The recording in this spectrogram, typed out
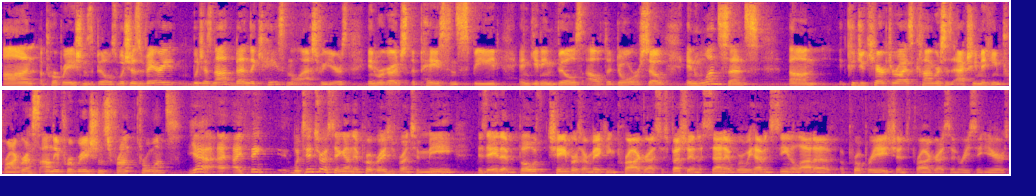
on appropriations bills, which is very, which has not been the case in the last few years in regards to the pace and speed and getting bills out the door. So, in one sense, um, could you characterize Congress as actually making progress on the appropriations front for once? Yeah, I, I, think what's interesting on the appropriations front to me is a that both chambers are making progress, especially in the Senate, where we haven't seen a lot of appropriations progress in recent years.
